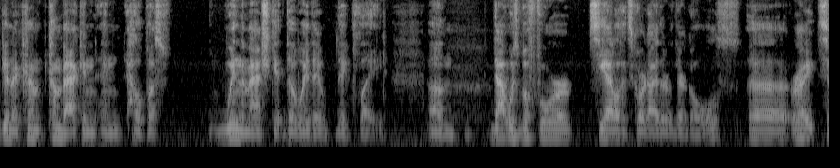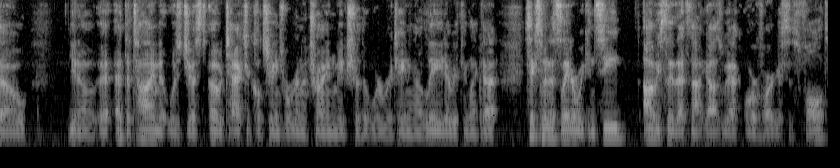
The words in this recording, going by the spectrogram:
gonna come come back and, and help us win the match get the way they they played. Um, that was before Seattle had scored either of their goals, uh, right? So, you know, at the time it was just oh tactical change. We're going to try and make sure that we're retaining our lead, everything like that. Six minutes later, we concede. Obviously, that's not Jozwiak or Vargas's fault,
